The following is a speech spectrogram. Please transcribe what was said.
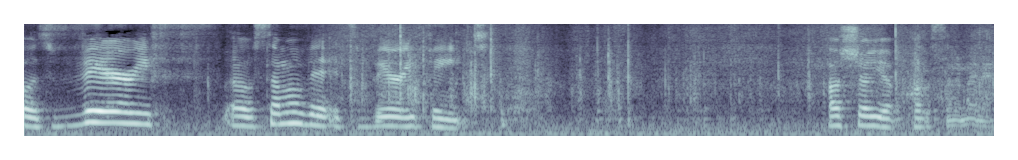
Oh, it's very, oh, some of it, it's very faint. I'll show you up close in a minute.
